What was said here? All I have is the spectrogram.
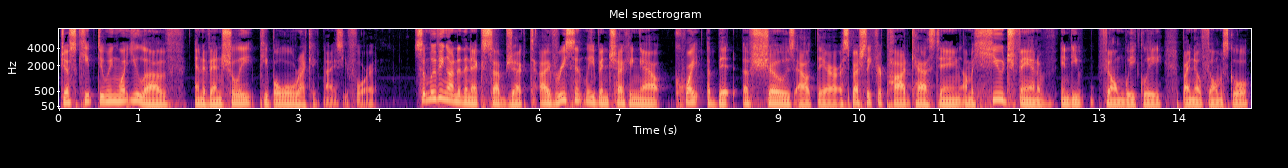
Just keep doing what you love, and eventually people will recognize you for it. So, moving on to the next subject, I've recently been checking out quite a bit of shows out there, especially for podcasting. I'm a huge fan of Indie Film Weekly by No Film School,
